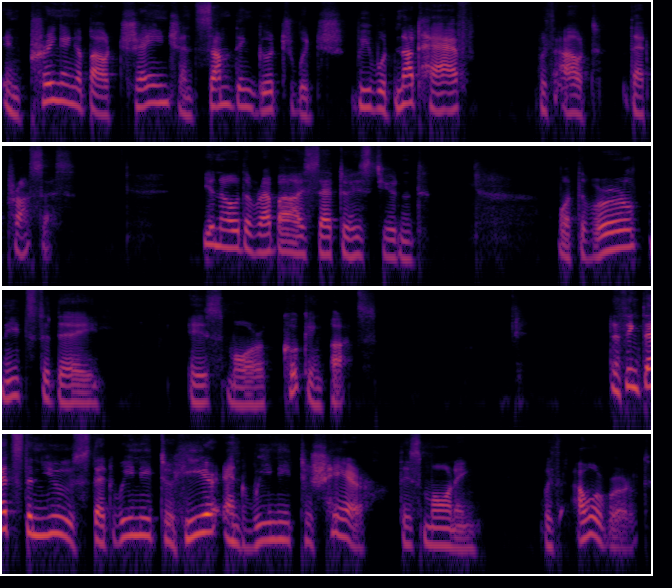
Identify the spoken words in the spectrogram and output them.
in bringing about change and something good which we would not have without that process. You know, the rabbi said to his student, What the world needs today is more cooking pots. I think that's the news that we need to hear and we need to share this morning with our world.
